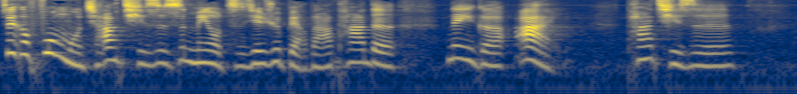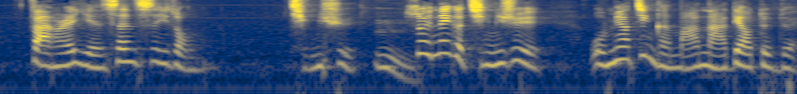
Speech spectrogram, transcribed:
这个父母他其实是没有直接去表达他的那个爱，他其实反而衍生是一种情绪。嗯，所以那个情绪我们要尽可能把它拿掉，对不对？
